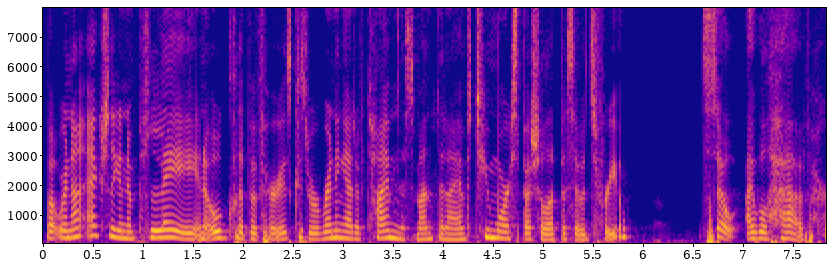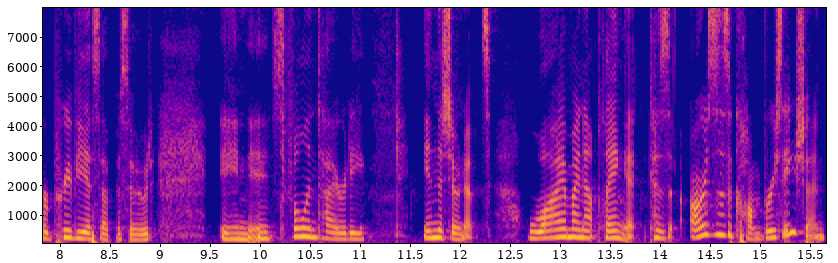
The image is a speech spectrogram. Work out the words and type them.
but we're not actually going to play an old clip of hers because we're running out of time this month, and I have two more special episodes for you. So I will have her previous episode in its full entirety in the show notes. Why am I not playing it? Because ours is a conversation.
